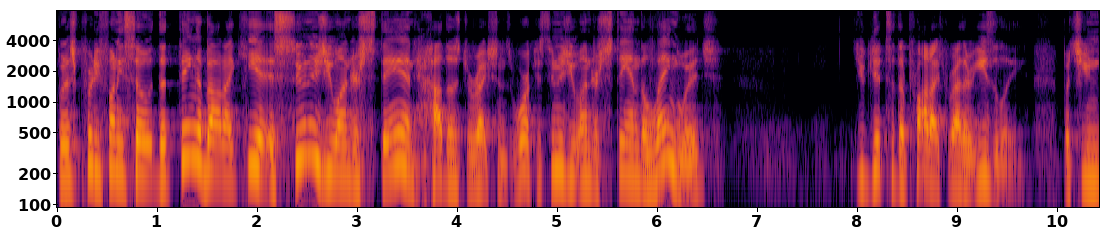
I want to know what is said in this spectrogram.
but it's pretty funny. So, the thing about IKEA, as soon as you understand how those directions work, as soon as you understand the language, you get to the product rather easily. But you,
